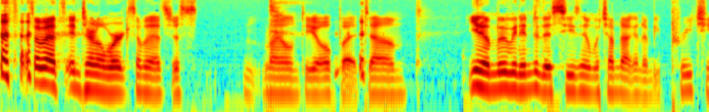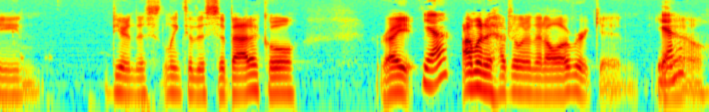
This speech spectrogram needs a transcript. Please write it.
some of that's internal work, some of that's just my own deal. But um, you know, moving into this season, which I'm not going to be preaching during this length of this sabbatical, right? yeah I'm gonna have to learn that all over again. You Yeah. know,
